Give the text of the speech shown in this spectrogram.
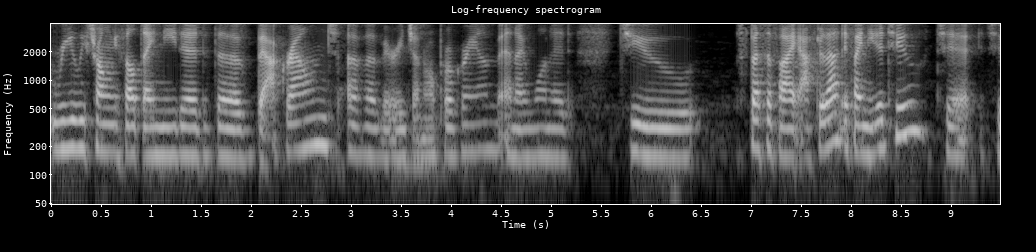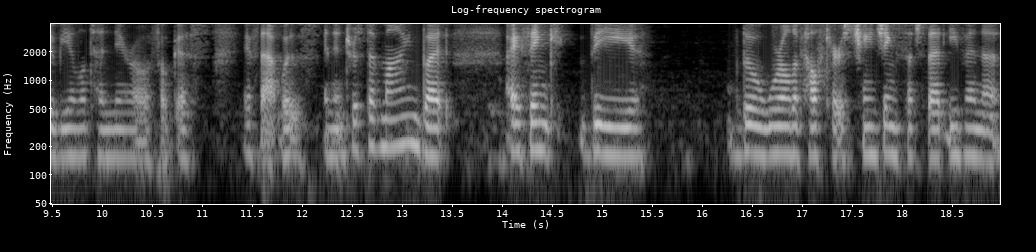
really strongly felt I needed the background of a very general program, and I wanted to specify after that if I needed to to to be able to narrow a focus if that was an interest of mine. But I think the the world of healthcare is changing such that even a,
